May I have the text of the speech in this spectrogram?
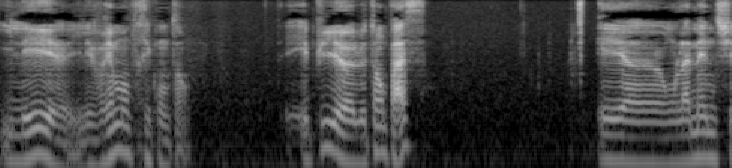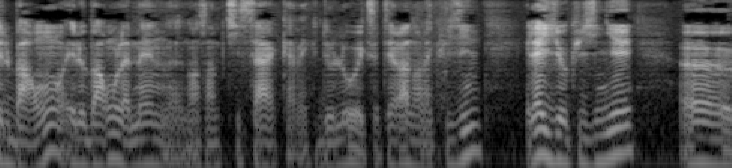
il est, il est vraiment très content. Et puis, euh, le temps passe. et euh, on l'amène chez le baron et le baron l'amène dans un petit sac avec de l'eau, etc. dans la cuisine. Et là, il dit au cuisinier, euh,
